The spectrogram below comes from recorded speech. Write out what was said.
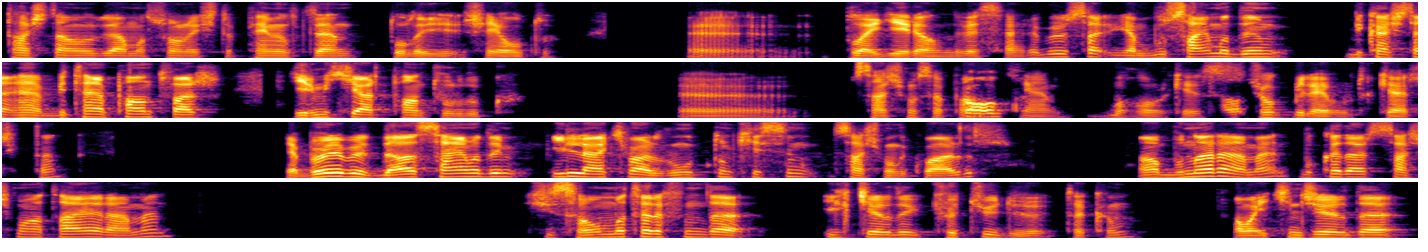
taştan oluyor ama sonra işte penaltıdan dolayı şey oldu. E, play geri alındı vesaire. Böyle say- yani bu saymadığım birkaç tane ha, bir tane punt var. 22 yard punt vurduk. E, saçma sapan Çok. yani bu Horkes. Çok. Çok. bile vurduk gerçekten. Ya böyle böyle daha saymadığım illaki vardır. Unuttum kesin saçmalık vardır. Ama buna rağmen bu kadar saçma hataya rağmen ki savunma tarafında ilk yarıda kötüydü takım. Ama ikinci yarıda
